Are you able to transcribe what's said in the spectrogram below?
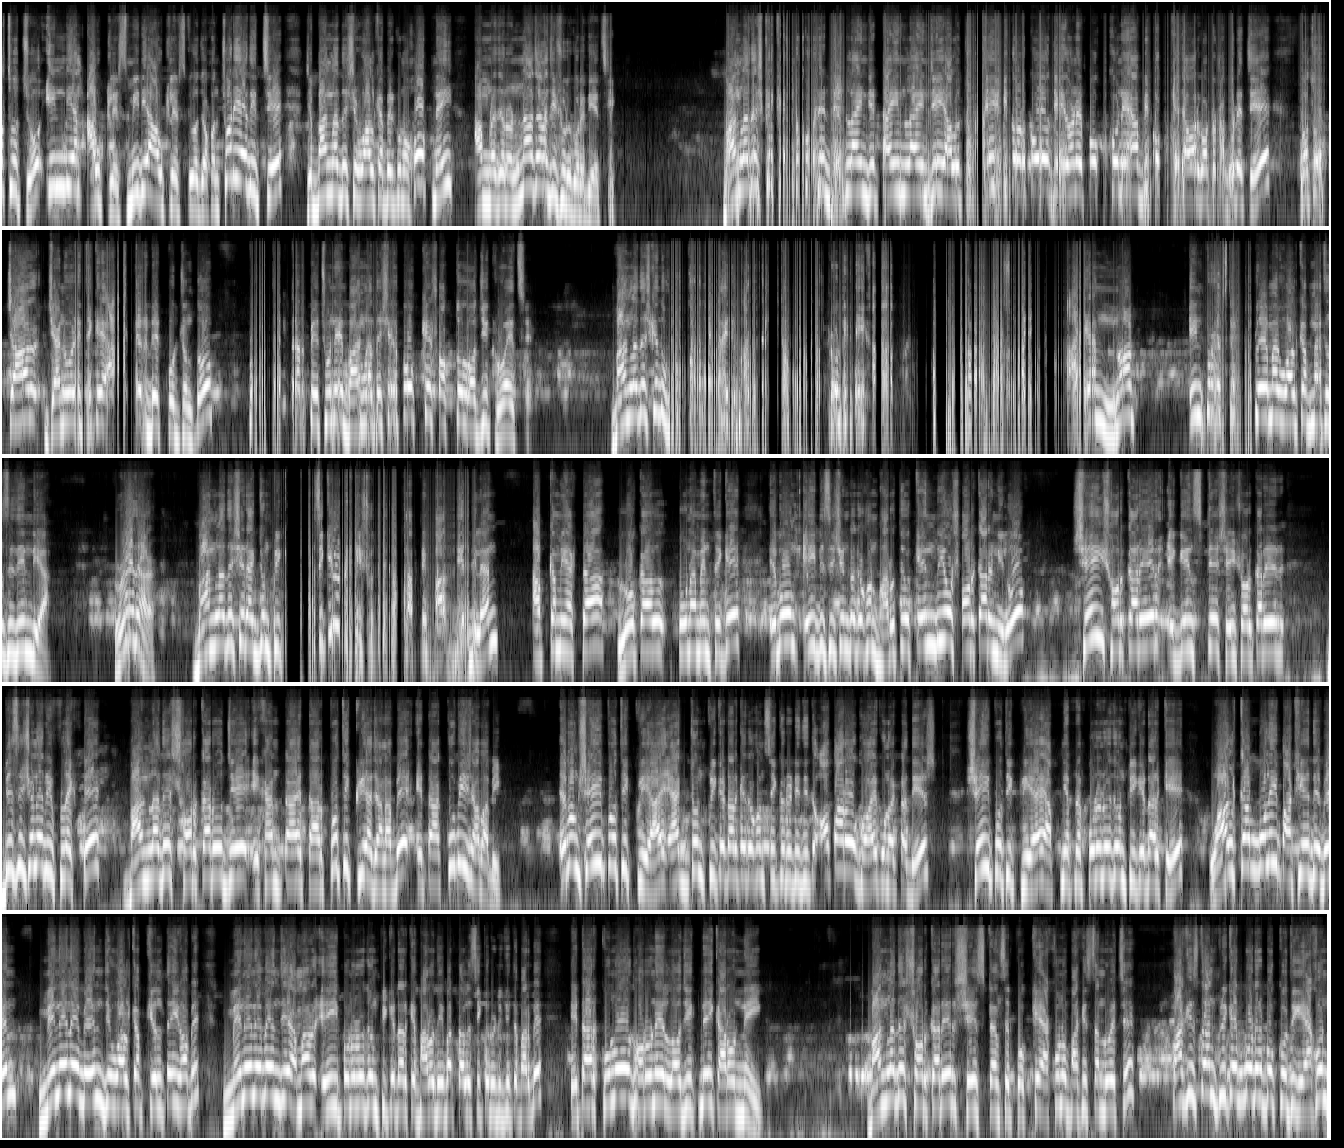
অথচ ইন্ডিয়ান আউটলেটস মিডিয়া আউটলেটসগুলো যখন ছড়িয়ে দিচ্ছে যে বাংলাদেশের ওয়ার্ল্ড কাপের কোনো হোপ নেই, আমরা যেন না জানাজি শুরু করে দিয়েছি। বাংলাদেশকে কেন্দ্র করে যে ডেডলাইন যে টাইম লাইন যে আলোচনা যে বিতর্ক যে ধরনের পক্ষ নেয়া বিপক্ষে যাওয়ার ঘটনা ঘটেছে, গত চার জানুয়ারি থেকে আজকের ডেট পর্যন্ত প্রত্যেকটার পেছনে বাংলাদেশের পক্ষে শক্ত লজিক রয়েছে। বাংলাদেশ কিন্তু বাংলাদেশের একজন সিকিউরিটি আপনি বাদ দিয়ে দিলেন আপকামিং একটা লোকাল টুর্নামেন্ট থেকে এবং এই ডিসিশনটা যখন ভারতীয় কেন্দ্রীয় সরকার নিল, সেই সরকারের এগেনস্টে সেই সরকারের ডিসিশনের রিফ্লেক্টে বাংলাদেশ সরকারও যে এখানটায় তার প্রতিক্রিয়া জানাবে, এটা খুবই স্বাভাবিক। এবং সেই প্রতিক্রিয়ায় একজন ক্রিকেটারকে যখন সিকিউরিটি দিতে অপারগ হয় কোনো একটা দেশ, সেই প্রতিক্রিয়ায় আপনি আপনার পনেরো জন ক্রিকেটারকে ওয়ার্ল্ড কাপ বলেই পাঠিয়ে দেবেন। মেনে নেবেন যে ওয়ার্ল্ড কাপ খেলতেই হবে। মেনে নেবেন যে আমার এই পনেরো জন ক্রিকেটারকে ভারত এবার তাহলে সিকিউরিটি দিতে পারবে। এটার কোনো ধরনের লজিক নেই, কারণ নেই। বাংলাদেশ সরকারের সেই স্ট্যান্সের পক্ষে এখনও পাকিস্তান রয়েছে। পাকিস্তান ক্রিকেট বোর্ডের পক্ষ থেকে এখন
